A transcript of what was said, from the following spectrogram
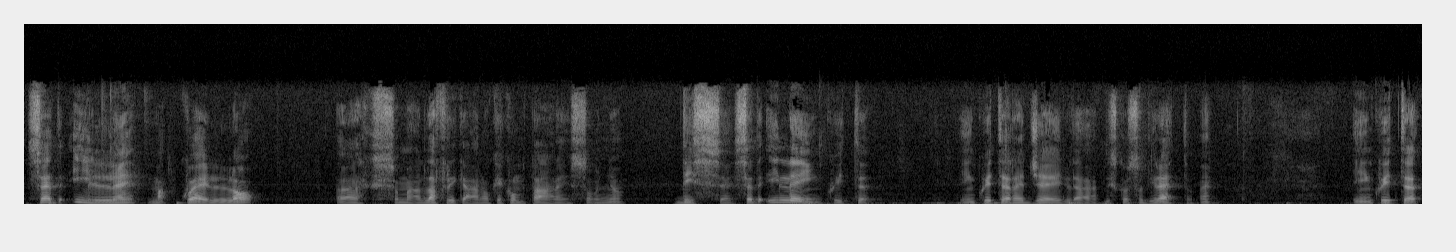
Sed ille, ma quello, eh, insomma l'africano che compare in sogno, disse, sed ille inquit, inquit regge il discorso diretto, eh? inquit,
